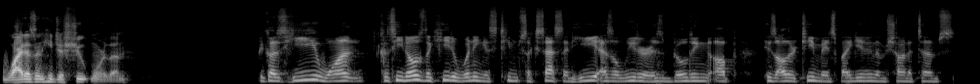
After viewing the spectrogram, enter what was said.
why doesn't he just shoot more then? because he want because he knows the key to winning is team success, and he as a leader is building up his other teammates by giving them shot attempts.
